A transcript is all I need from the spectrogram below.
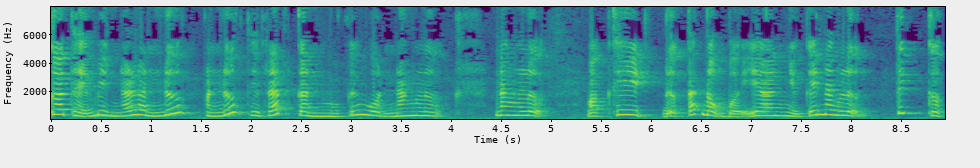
cơ thể mình nó là nước, và nước thì rất cần một cái nguồn năng lượng năng lượng và khi được tác động bởi à, những cái năng lượng tích cực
